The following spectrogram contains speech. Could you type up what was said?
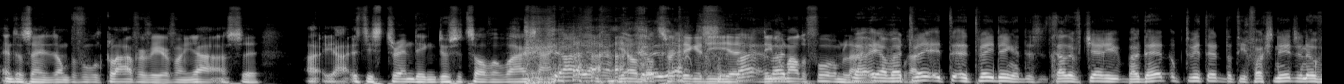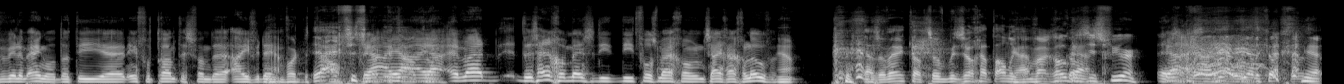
En dan zijn er dan bijvoorbeeld Klaver weer van, ja, als, eh, ah, ja het is trending, dus het zal wel waar zijn. Ja, ja, ja. Ja, dat soort Ja. dingen die, eh, Maar- die maar- normaal de forum leiden. ja, maar twee, t- eh, twee dingen. Dus het gaat over Thierry Baudet op Twitter, dat hij gevaccineerd is. En over Willem Engel, dat hij eh, een infiltrant is van de AIVD. Ja, Ja, wordt betaald. Ja, echt, het ja, ja. En maar er zijn gewoon mensen die, die het volgens mij gewoon zijn gaan geloven. Ja. Ja, zo werkt dat. Zo, zo gaat de andere Ja, waar rook Ja. is, is vuur. Ja, Ja.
